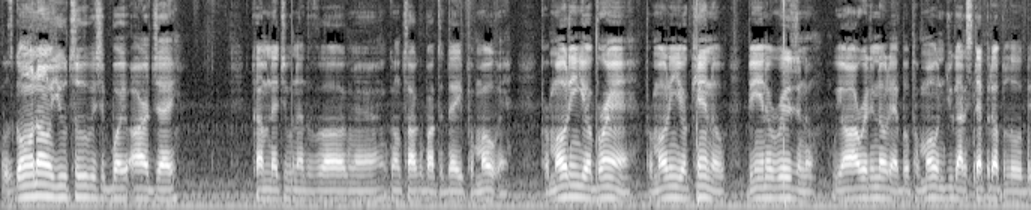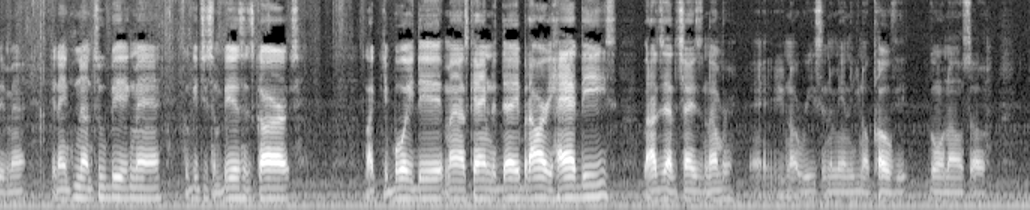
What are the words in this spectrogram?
What's going on, YouTube? It's your boy RJ coming at you with another vlog, man. We're gonna talk about today promoting, promoting your brand, promoting your kennel, being original. We already know that, but promoting, you got to step it up a little bit, man. It ain't nothing too big, man. Go get you some business cards, like your boy did. Mine's came today, but I already had these, but I just had to change the number. And you know, recent, I mean, you know, COVID going on, so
